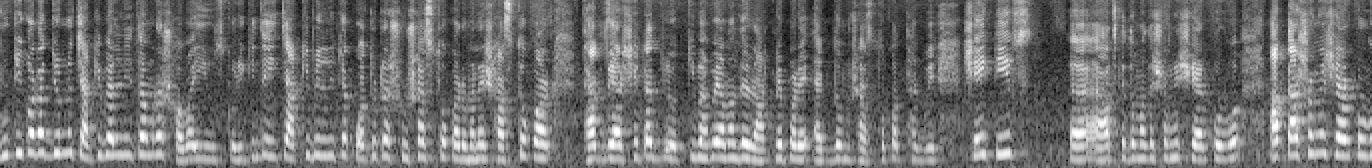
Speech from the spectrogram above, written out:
রুটি করার জন্য চাকি বেলনি তো আমরা সবাই ইউজ করি, কিন্তু এই চাকি বেলনিটা কতটা সুস্বাস্থ্যকর মানে স্বাস্থ্যকর থাকবে আর সেটা কীভাবে আমাদের রাখলে পরে একদম স্বাস্থ্যকর থাকবে, সেই টিপস আজকে তোমাদের সঙ্গে শেয়ার করব। আর তার সঙ্গে শেয়ার করব,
